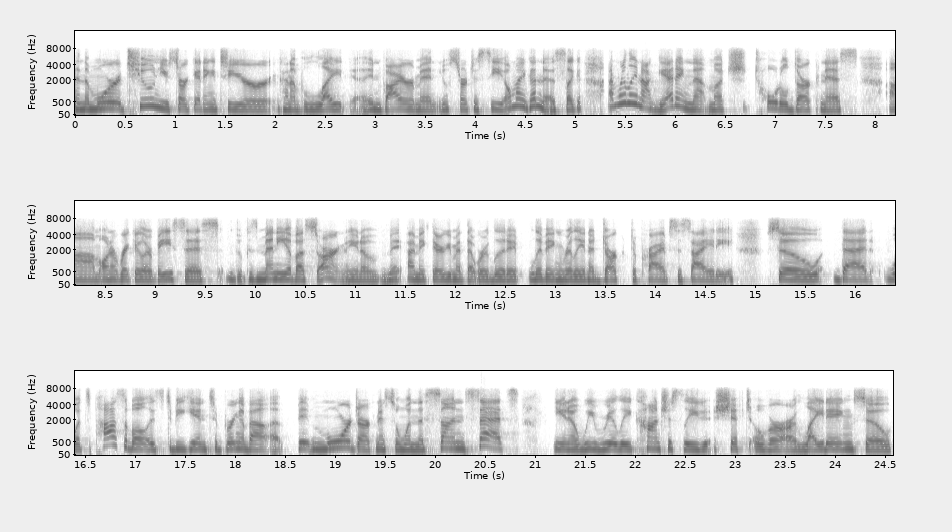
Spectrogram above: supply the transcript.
and the more attuned you start getting to your kind of light environment, you'll start to see, oh my goodness, like I'm really not getting that much total darkness um, on a regular basis because many of us aren't. You know, I make the argument that we're li- living really in a dark deprived society. So that what's possible is to begin to bring about a bit more darkness. So when the sun sets, you know, we really consciously shift over our lighting. So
